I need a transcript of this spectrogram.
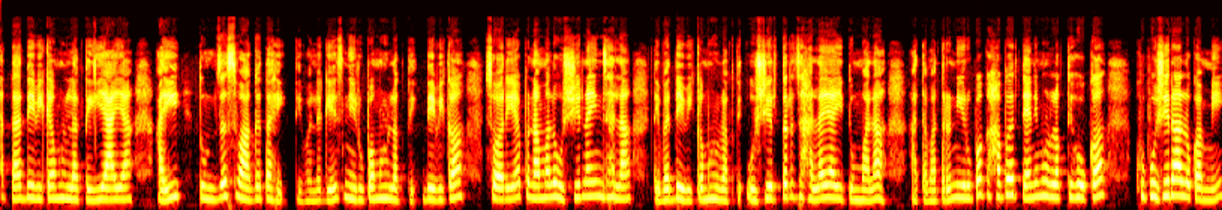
आता देविका म्हणू लागते या या आई तुमचं स्वागत आहे. तेव्हा लगेच निरूपा म्हणू लागते देविका सॉरी पण आम्हाला उशीर नाही झाला. तेव्हा देविका म्हणू लागते उशीर तर झाला आई तुम्हाला. आता मात्र निरूपा घाबरते आणि म्हणू लागते हो का? खूप उशीर आलो का मी?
